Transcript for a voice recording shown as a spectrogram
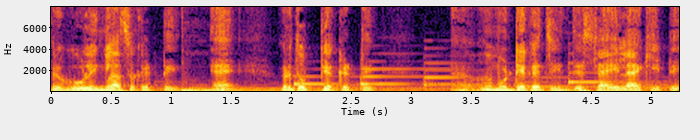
ഒരു കൂളിംഗ് ഗ്ലാസ് ഒക്കെ ഇട്ട് ഒരു തൊപ്പിയൊക്കെ ഇട്ട് ഒന്ന് മുടിയൊക്കെ ചീന്തി സ്റ്റൈലാക്കിയിട്ട്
